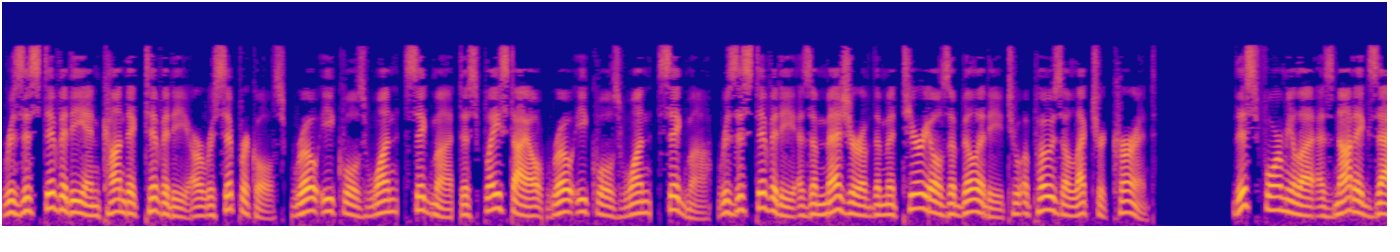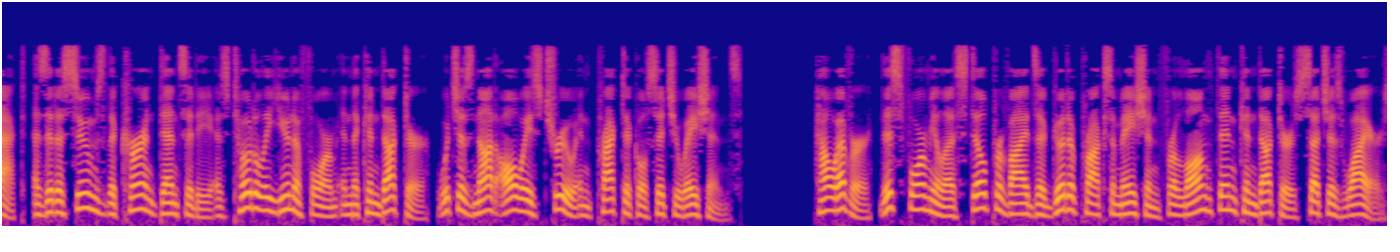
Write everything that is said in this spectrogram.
Resistivity and conductivity are reciprocals. Rho equals 1 sigma display style rho equals 1 sigma. Resistivity is a measure of the material's ability to oppose electric current. This formula is not exact, as it assumes the current density is totally uniform in the conductor, which is not always true in practical situations. However, this formula still provides a good approximation for long thin conductors such as wires.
